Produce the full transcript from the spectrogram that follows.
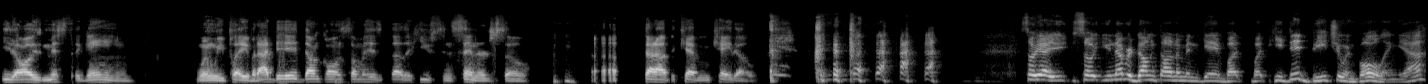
he'd always miss the game when we played. But I did dunk on some of his other Houston centers. So uh, shout out to Kelvin Cato. so yeah, you, so you never dunked on him in game, but but he did beat you in bowling, yeah.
